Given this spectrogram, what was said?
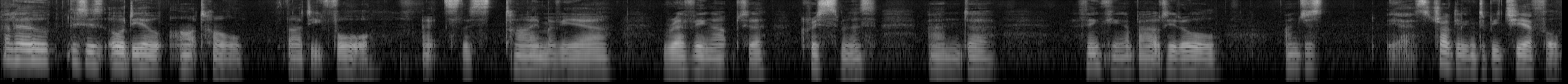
Hello, this is Audio Art Hole 34. It's this time of year, revving up to Christmas, and uh, thinking about it all. I'm just, yeah, struggling to be cheerful.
